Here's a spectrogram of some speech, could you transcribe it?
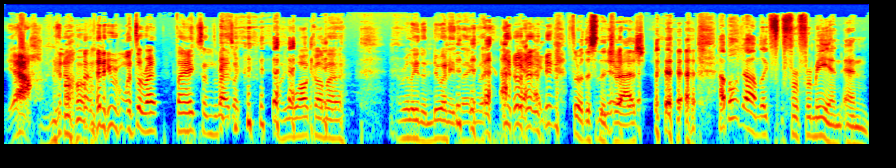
yeah, you know. and then he went to right, thanks, and the writer's like, oh, you're welcome. I, I really didn't do anything, but you know what I mean? Throw this in the trash. How about um, like for for me and and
